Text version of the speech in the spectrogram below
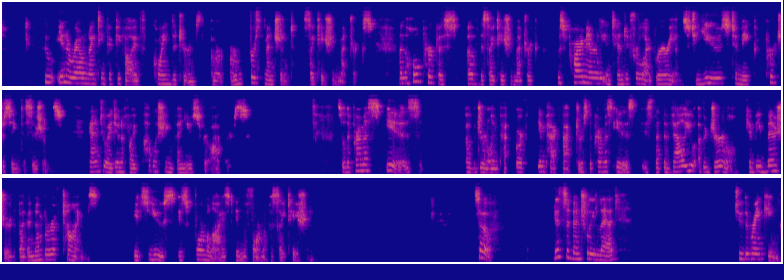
who in around 1955 coined the terms or, or, first mentioned citation metrics. And the whole purpose of the citation metric was primarily intended for librarians to use to make purchasing decisions and to identify publishing venues for authors. So the premise is of journal impact or impact factors, the premise is, is that the value of a journal can be measured by the number of times its use is formalized in the form of a citation. So this eventually led to the ranking,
